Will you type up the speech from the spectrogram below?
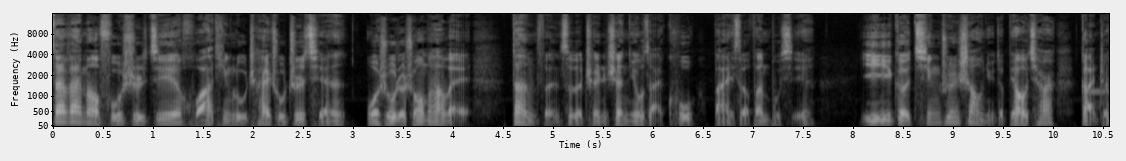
在外贸服饰街华亭路拆除之前，我梳着双马尾，淡粉色的衬衫、牛仔裤、白色帆布鞋。以一个青春少女的标签赶着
